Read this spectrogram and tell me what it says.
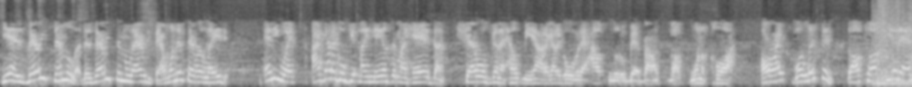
Yeah, it's very similar. There's very similarities there. I wonder if they're related. Anyway, I gotta go get my nails and my hair done. Cheryl's gonna help me out. I gotta go over to the house a little bit around well one o'clock. All right. Well, listen. I'll talk to you then.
